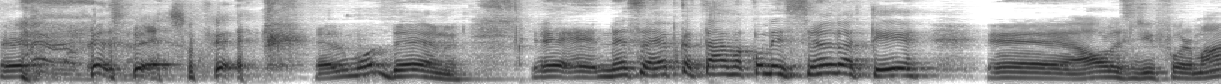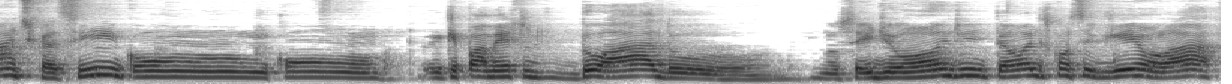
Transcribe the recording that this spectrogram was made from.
É, é, super era moderno. É, nessa época estava começando a ter é, aulas de informática, assim, com, com equipamento doado, não sei de onde, então eles conseguiam lá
